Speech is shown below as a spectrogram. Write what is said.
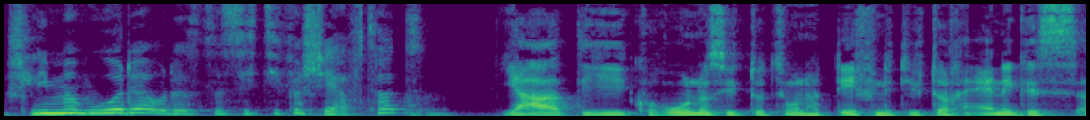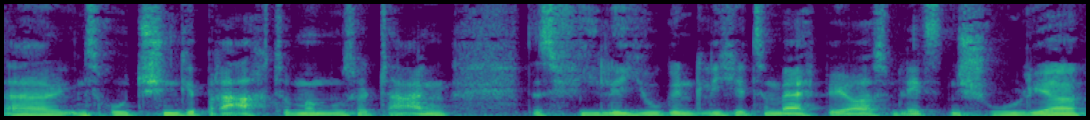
schlimmer wurde oder dass sich die verschärft hat? Ja, die Corona-Situation hat definitiv doch einiges äh, ins Rutschen gebracht und man muss halt sagen, dass viele Jugendliche zum Beispiel aus dem letzten Schuljahr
